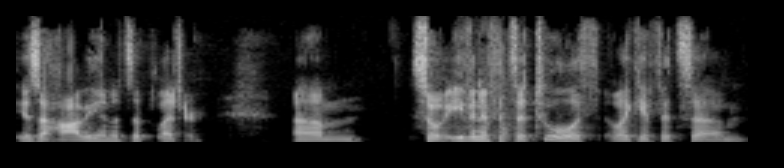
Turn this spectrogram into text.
is a hobby and it's a pleasure. Um, so even if it's a tool, if like if it's um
